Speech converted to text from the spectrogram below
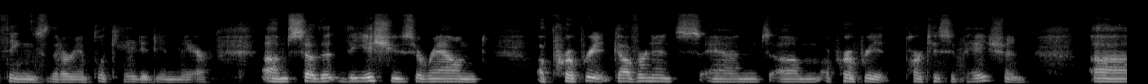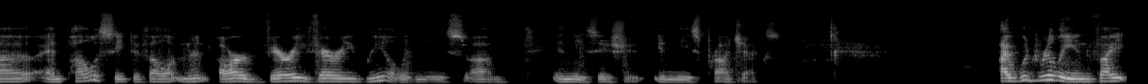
things that are implicated in there. Um, so that the issues around appropriate governance and um, appropriate participation uh, and policy development are very, very real in these um, in these issues in these projects. I would really invite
